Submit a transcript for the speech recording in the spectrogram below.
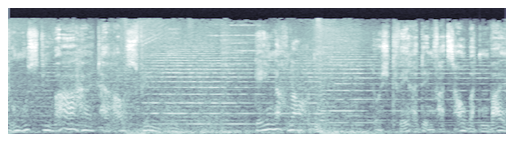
Du musst die Wahrheit herausfinden. Geh nach Norden, durchquere den verzauberten Wald,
